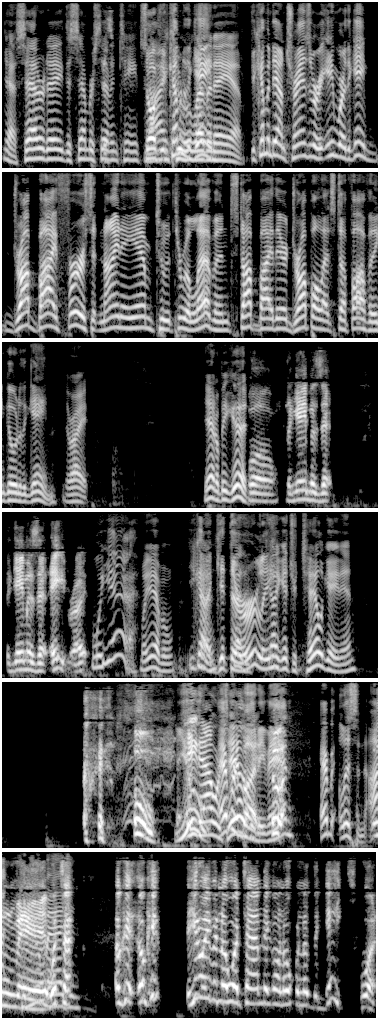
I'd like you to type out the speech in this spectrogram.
Yeah, Saturday, December 17th, So if 9 you're coming to to the 11 game, a.m. if you're coming down Transit or anywhere the game, drop by first at 9 a.m. to through 11. Stop by there, drop all that stuff off, and then go to the game. Right. Yeah, it'll be good. Well, the game is at the game is at eight, right? Well, yeah. Well, yeah, but You gotta get there early. You Got to get your tailgate in. Ooh, You, Eight-hour everybody, tailgate. man. Every, listen, I, Ooh, can you man, what imagine? time- okay, okay. You don't even know what time they're going to open up the gates. What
